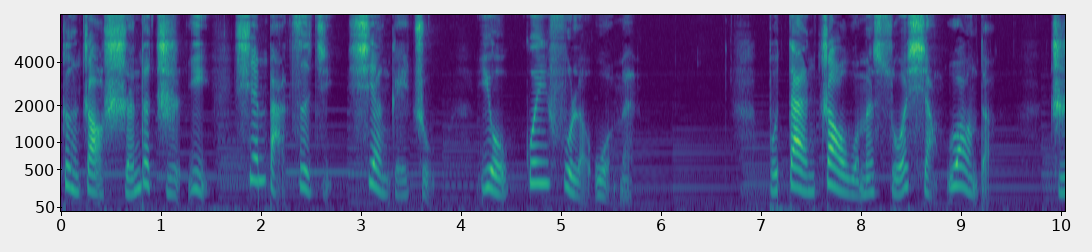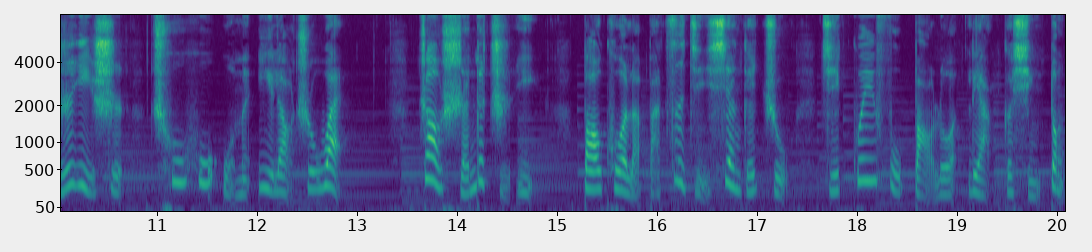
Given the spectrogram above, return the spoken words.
更照神的旨意，先把自己献给主，又归附了我们。不但照我们所想望的，旨意是出乎我们意料之外，照神的旨意。包括了把自己献给主及归附保罗两个行动。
